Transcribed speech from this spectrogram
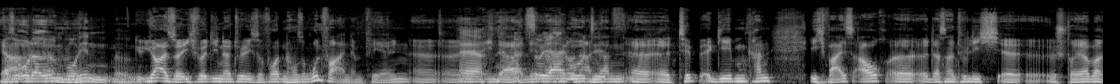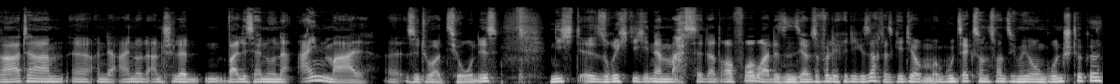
Also oder irgendwo hin. Ja, also ich würde Ihnen natürlich sofort einen Haus- und Grundverein empfehlen, äh, äh, Ja. der da So, den ja, gut, anderen äh, äh, Tipp geben kann. Ich weiß auch, äh, dass natürlich äh, Steuerberater äh, an der einen oder anderen Stelle, weil es ja nur eine Einmal-Situation ist, nicht äh, so richtig in der Masse darauf vorbereitet sind. Sie haben es ja völlig richtig gesagt. Es geht ja um gut 26 Millionen Grundstücke,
